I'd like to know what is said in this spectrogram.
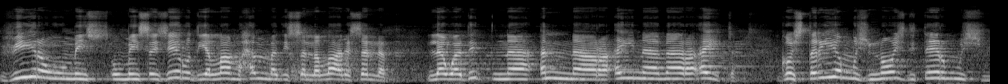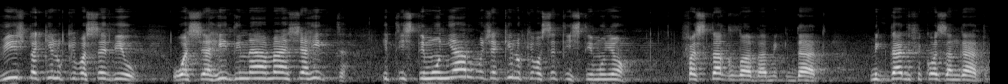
viram o mensageiro de Allah Muhammad sallallahu alaihi wasallam lawaditna anna ra'ayna ma ra'aita gostaríamos nós de termos visto aquilo que você viu. Wa shahidna ma shahidta. E testemunharmos aquilo que você testemunhou. Fastaghlaba Miqdad. Miqdad ficou zangado.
